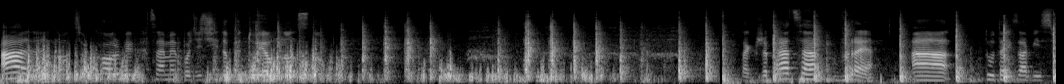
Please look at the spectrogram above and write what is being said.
ale no cokolwiek chcemy, bo dzieci dopytują non-stop. Także praca w re. A tutaj zawisł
